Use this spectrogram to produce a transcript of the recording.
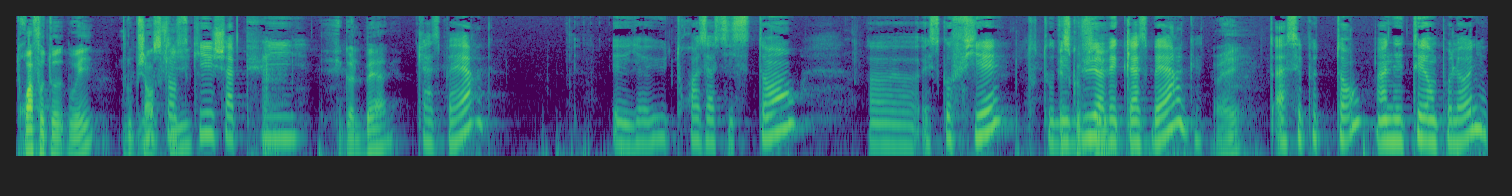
Trois photos, oui. Lubchansky Lubchansky, Chapuis, et Goldberg. Glasberg. Et il y a eu trois assistants. Euh, Escoffier, tout au début avec Glasberg, Oui. assez peu de temps, un été en Pologne.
